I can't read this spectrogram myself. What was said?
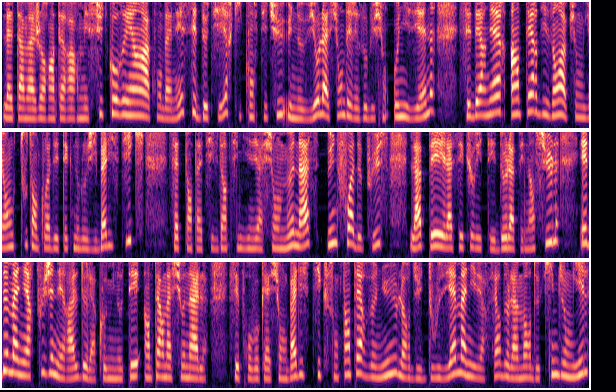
L'état-major interarmé sud-coréen a condamné ces deux tirs qui constituent une violation des résolutions onusiennes, ces dernières interdisant à Pyongyang tout emploi des technologies balistiques. Cette tentative d'intimidation menace, une fois de plus, la paix et la sécurité de la péninsule et de manière plus générale de la communauté internationale. Ces provocations balistiques sont intervenues lors du 12e anniversaire de la mort de Kim Jong-il,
